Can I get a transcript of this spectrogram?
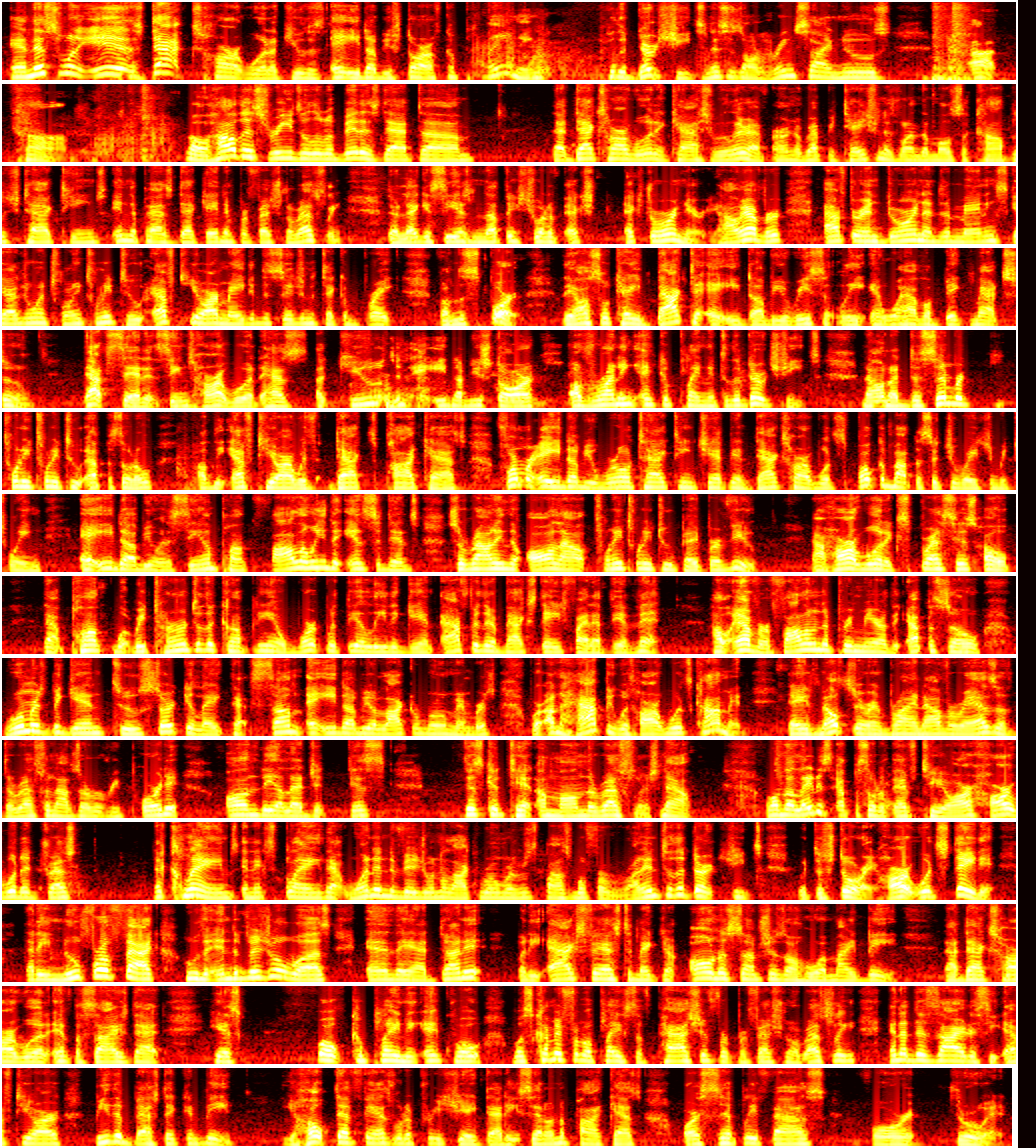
And this one is Dax Harwood accuses AEW star of complaining to the dirt sheets, and this is on ringsidenews.com. So how this reads a little bit is that um that Dax Harwood and Cash Wheeler have earned a reputation as one of the most accomplished tag teams in the past decade in professional wrestling. Their legacy is nothing short of ex- extraordinary. However, after enduring a demanding schedule in 2022, FTR made the decision to take a break from the sport. They also came back to AEW recently and will have a big match soon. That said, it seems Harwood has accused an AEW star of running and complaining to the dirt sheets. Now, on a December 2022 episode of the FTR with Dax podcast, former AEW World Tag Team Champion Dax Harwood spoke about the situation between AEW and CM Punk following the incidents surrounding the All Out 2022 pay per view. Now, Harwood expressed his hope that Punk would return to the company and work with the Elite again after their backstage fight at the event. However, following the premiere of the episode, rumors began to circulate that some AEW locker room members were unhappy with Harwood's comment. Dave Meltzer and Bryan Alvarez of the Wrestling Observer reported on the alleged dis- discontent among the wrestlers. Now, on the latest episode of FTR, Harwood addressed the claims and explained that one individual in the locker room was responsible for running to the dirt sheets with the story. Harwood stated that he knew for a fact who the individual was and they had done it but he asked fans to make their own assumptions on who it might be. Now, Dax Harwood emphasized that his quote complaining end quote was coming from a place of passion for professional wrestling and a desire to see FTR be the best they can be. He hoped that fans would appreciate that, he said on the podcast, or simply fast forward through it.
